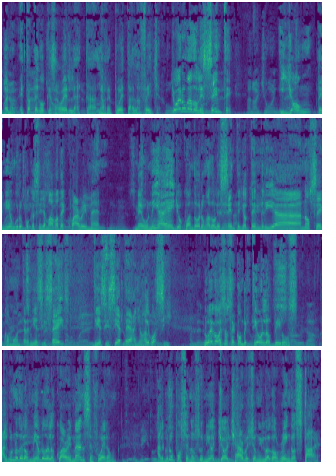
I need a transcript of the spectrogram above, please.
Bueno, esta tengo que saberla, esta, la respuesta a la fecha. Yo era un adolescente y. John tenía un grupo que se llamaba The Quarrymen. Me uní a ellos cuando era un adolescente. Yo tendría, no sé, como entre 16, 17 años, algo así. Luego eso se convirtió en los Beatles. Algunos de los miembros de los Quarrymen se fueron. Al grupo se nos unió George Harrison y luego Ringo Starr.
